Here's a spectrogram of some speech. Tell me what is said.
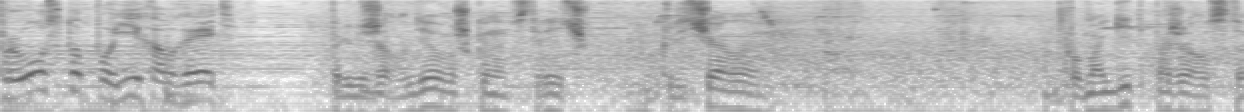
просто поїхав геть. Прибежала девушка навстречу, кричала, помогите, пожалуйста.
